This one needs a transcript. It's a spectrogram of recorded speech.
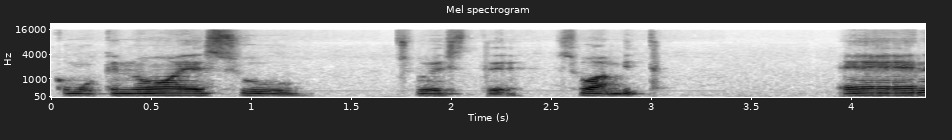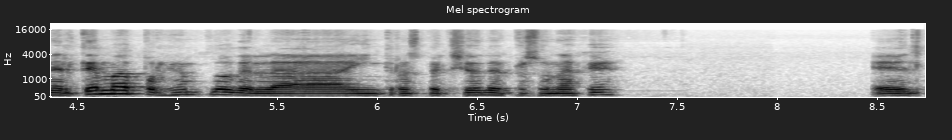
como que no es su, su, este, su ámbito. En el tema, por ejemplo, de la introspección del personaje, él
